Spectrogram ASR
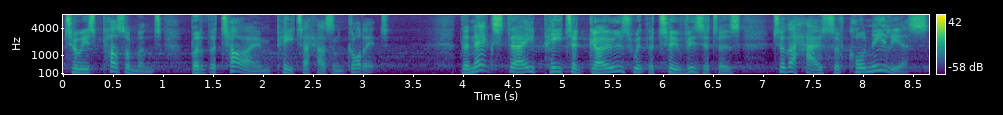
to his puzzlement, but at the time, Peter hasn't got it. The next day, Peter goes with the two visitors to the house of Cornelius,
